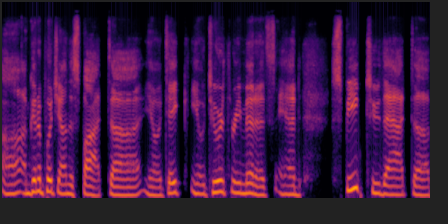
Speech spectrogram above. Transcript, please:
Uh, I'm going to put you on the spot. Uh, you know, take you know two or three minutes and speak to that uh,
